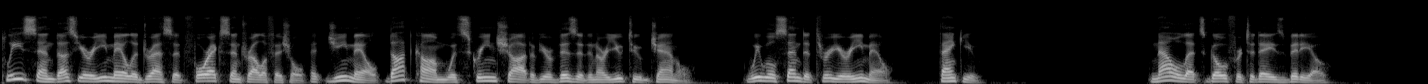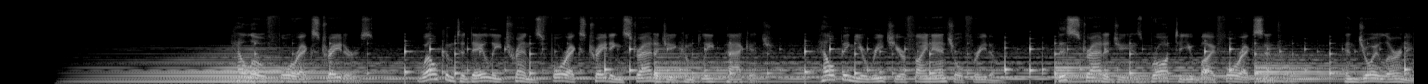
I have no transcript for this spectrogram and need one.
please send us your email address at forexcentralofficial at gmail.com with screenshot of your visit in our YouTube channel. We will send it through your email. Thank you. Now let's go for today's video. Hello Forex traders. Welcome to Daily Trends Forex Trading Strategy Complete Package. Helping you reach your financial freedom. This strategy is brought to you by Forex Central. Enjoy learning.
